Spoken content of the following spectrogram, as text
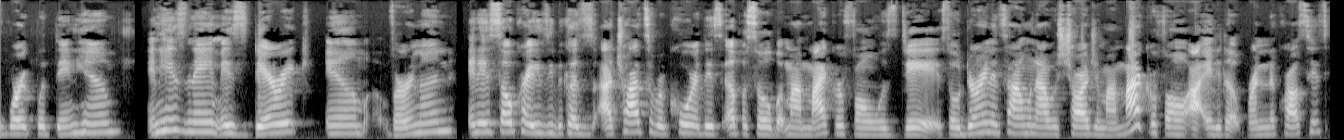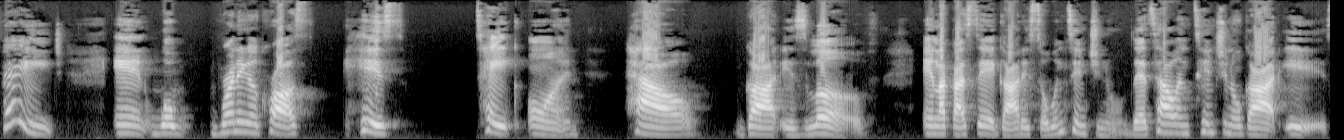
work within him. And his name is Derrick M. Vernon. And it's so crazy because I tried to record this episode, but my microphone was dead. So during the time when I was charging my microphone, I ended up running across his page. And well, running across his take on how God is love. And like I said, God is so intentional. That's how intentional God is.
